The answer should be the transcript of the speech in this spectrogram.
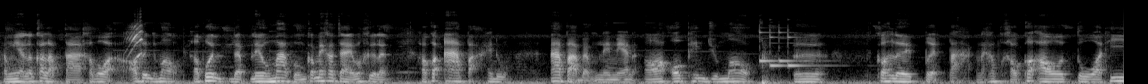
ทำเงี้ยแล้วก็หลับตาเขาบอกว่า open your mouth เขาพูดแบบเร็วมากผมก็ไม่เข้าใจว่าคืออะไรเขาก็อ้าปากให้ดูอ้าปากแบบในแมสอ๋อ open your mouth เออ ก็เลยเปิดปากนะครับ เขาก็เอาตัวที่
